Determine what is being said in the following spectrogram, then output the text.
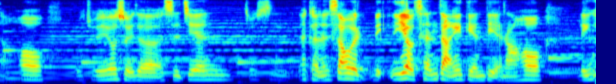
然后我觉得又随着时间，就是那可能稍微也有成长一点点。然后灵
